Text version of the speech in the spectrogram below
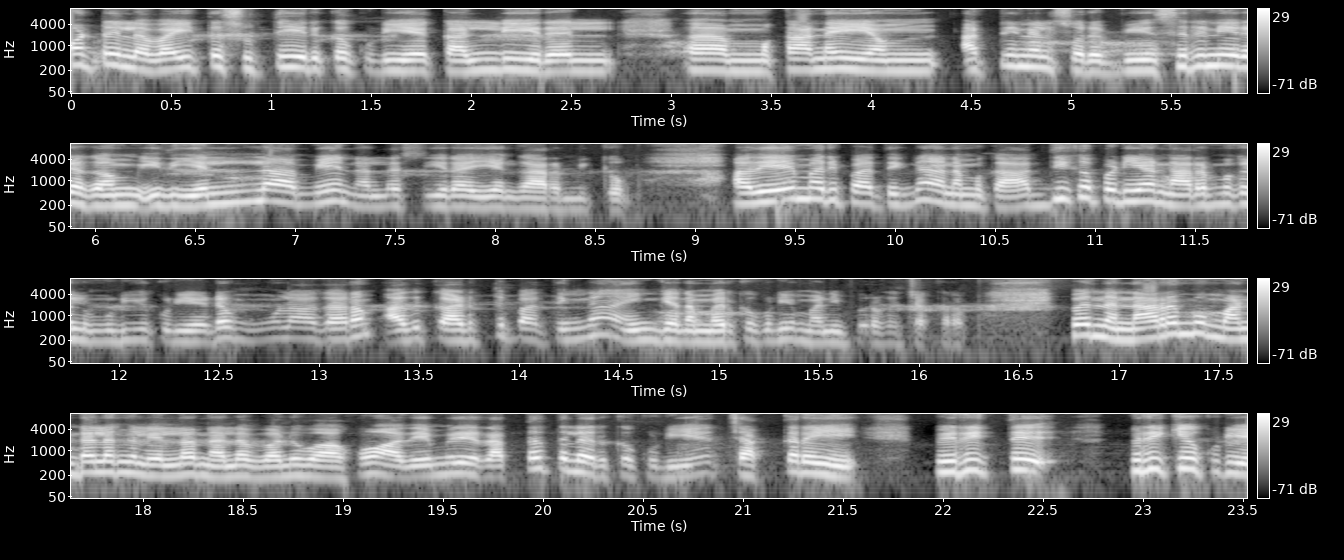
மட்டும் இல்லை வயிற்றை சுற்றி இருக்கக்கூடிய கல்லீரல் கணையம் அட்டினல் சுரப்பி சிறுநீரகம் இது எல்லாமே நல்ல சீராக இயங்க ஆரம்பிக்கும். அதே மாதிரி பார்த்திங்கன்னா நமக்கு அதிகப்படியாக நரம்புகள் முடியக்கூடிய இடம் மூலாதாரம். அதுக்கு அடுத்து பார்த்திங்கன்னா இங்கே நம்ம இருக்கக்கூடிய மணிப்புரக சக்கரம். இப்போ இந்த நரம்பு மண்டலங்கள் எல்லாம் நல்ல வலுவாகும். அதேமாதிரி ரத்தத்தில் இருக்கக்கூடிய சர்க்கரையை பிரித்து பிரிக்கக்கூடிய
